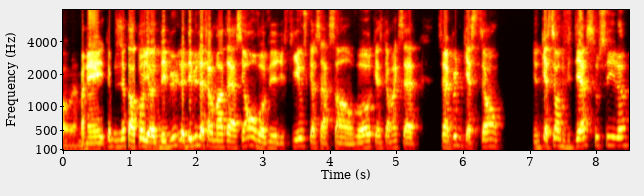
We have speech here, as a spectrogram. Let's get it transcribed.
euh? Ben, comme je disais tantôt, il y a le début, le début de la fermentation, on va vérifier où est-ce que ça s'en va, qu'est-ce, comment que ça. C'est un peu une question. Une question de vitesse aussi, là.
